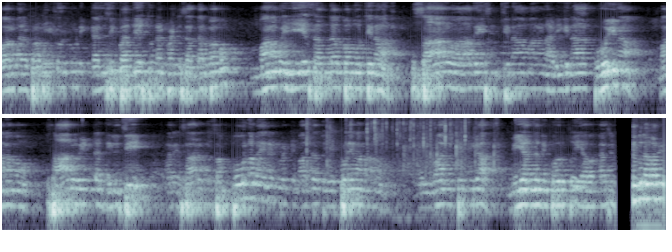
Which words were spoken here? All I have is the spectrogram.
వారు మన ప్రభుత్వంతో కలిసి పనిచేస్తున్నటువంటి సందర్భము. మనము ఏ సందర్భం వచ్చినా సారు ఆదేశించినా మనల్ని అడిగినా కోరినా మనము సారు వెంట నిలిచి మరి సారుకు సంపూర్ణమైనటువంటి మద్దతు ఎప్పుడైనా మనం ఇవ్వాల్సిందిగా మీ అందరిని కోరుతూ ఈ అవకాశం ఎందులో కానీ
